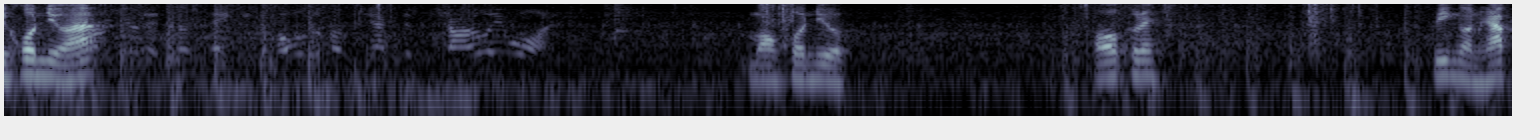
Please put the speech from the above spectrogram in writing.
มีคนอยู่ฮะมองคนอยู่ โอเควิ่งก่อนครับ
